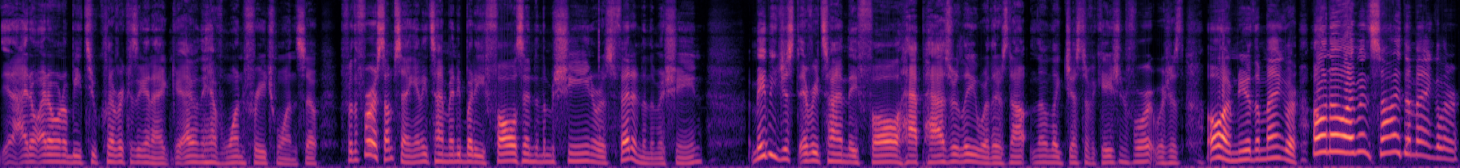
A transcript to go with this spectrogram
Yeah, I don't. I don't want to be too clever because again, I, I only have one for each one. So for the first, I'm saying anytime anybody falls into the machine or is fed into the machine, maybe just every time they fall haphazardly where there's not no like justification for it it's just oh i'm near the mangler oh no i'm inside the mangler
